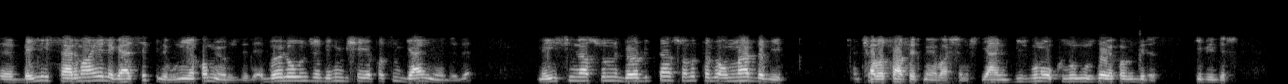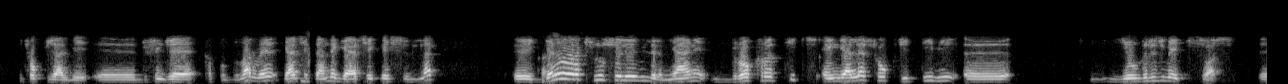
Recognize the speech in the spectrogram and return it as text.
e, belli bir sermayeyle gelsek bile bunu yapamıyoruz dedi. E, böyle olunca benim bir şey yapasım gelmiyor dedi. Meclis simülasyonunu gördükten sonra tabii onlar da bir çaba sarf etmeye başlamıştı. Yani biz bunu okulumuzda yapabiliriz gibidir. Çok güzel bir e, düşünceye kapıldılar ve gerçekten de gerçekleştirdiler. E, genel olarak şunu söyleyebilirim. Yani bürokratik engeller çok ciddi bir e, yıldırıcı bir etkisi var e,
